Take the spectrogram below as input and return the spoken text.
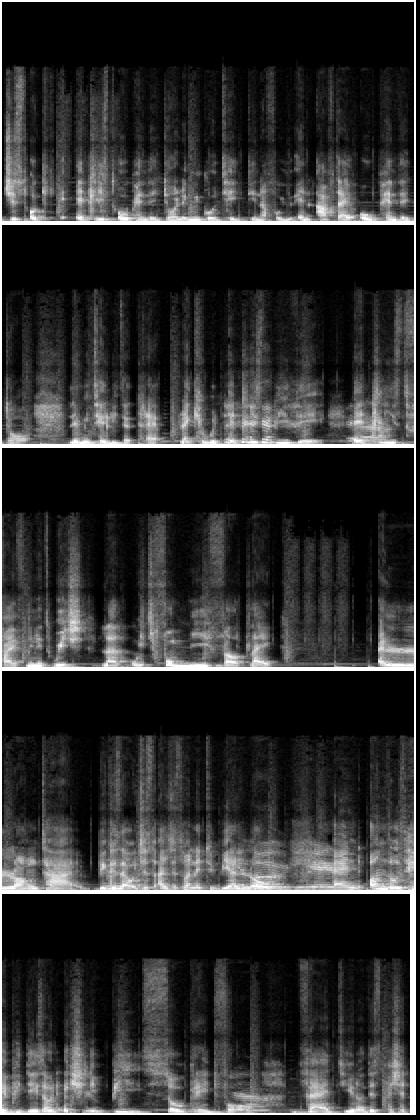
Just okay, at least open the door. Let me go take dinner for you. And after i open the door let me tell you the trap. Like he would at least be there at least five minutes which like which for me felt like a long time because i just i just wanted to be alone yes. and on those happy days i would actually be so grateful Yeah. that you know this person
